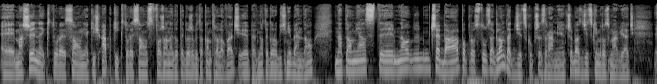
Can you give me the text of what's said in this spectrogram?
e, maszyny, które są, jakieś apki, które są stworzone do tego, żeby to kontrolować, e, pewno tego robić nie będą. Natomiast no, trzeba po prostu zaglądać dziecku przez ramię, trzeba z dzieckiem rozmawiać. E,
